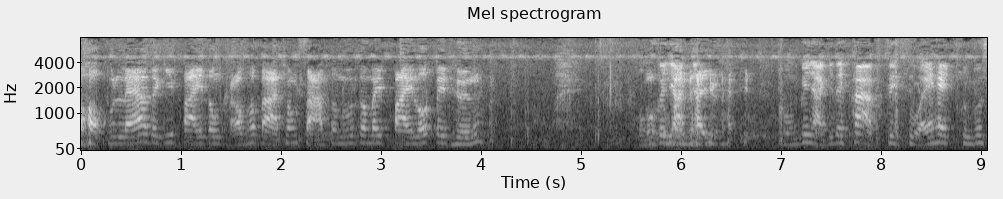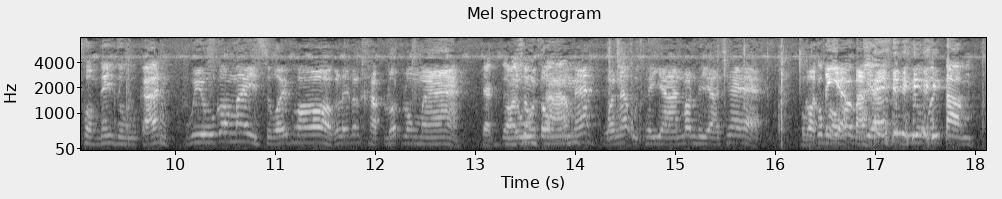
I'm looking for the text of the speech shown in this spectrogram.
บอกคุณแล้วตะกี้ไปตรงเขาพระบาทช่องสามตรงนู้นก็ไม่ไปรถไปถึง ผมก็อยากบันไดอยู่ไหนผมก็อยากจะได้ภาพสวยๆให้คุณผู้ชมได้ดูกัน วิวก็ไม่สวยพอก็เลยต้องขับรถลงมา จากดอยดูช่องตรงสามนี้นะวันนอุทยานม่อนพญาแช่ผมก็บอกว่าไปเบียร์วิวมันต่ำ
